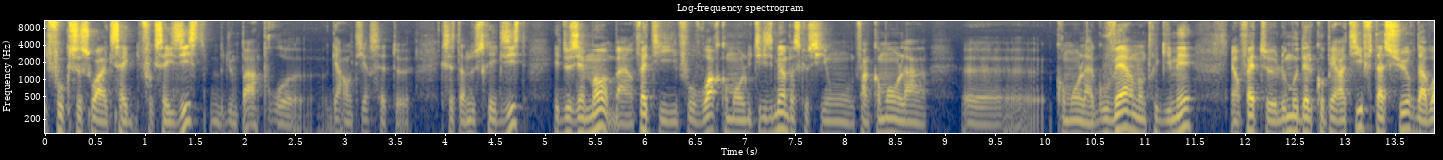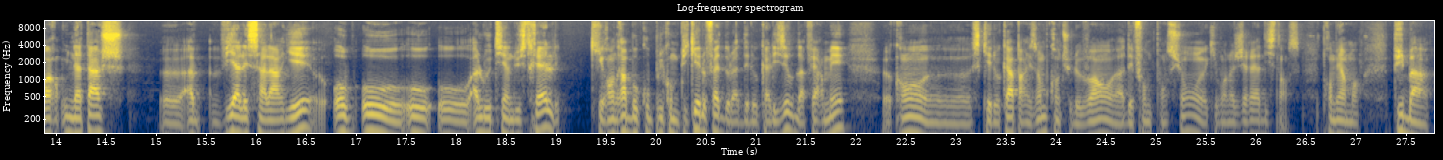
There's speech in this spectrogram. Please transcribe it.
il faut que ce soit, il faut que ça existe, d'une part, pour euh, garantir euh, que cette industrie existe. Et deuxièmement, bah, en fait, il faut voir comment on l'utilise bien, parce que si on, enfin, comment on la, euh, comment on la gouverne, entre guillemets. Et en fait, le modèle coopératif t'assure d'avoir une attache via les salariés au, à l'outil industriel qui rendra beaucoup plus compliqué le fait de la délocaliser ou de la fermer, quand, ce qui est le cas par exemple quand tu le vends à des fonds de pension qui vont la gérer à distance, premièrement. Puis, bah,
